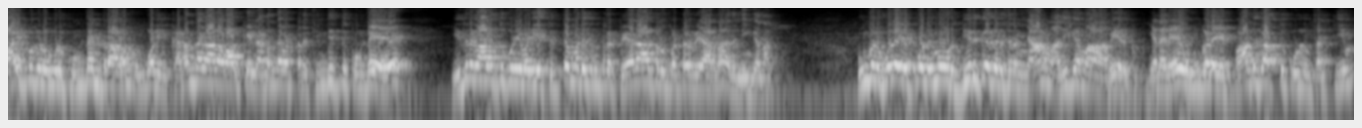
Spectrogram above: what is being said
வாய்ப்புகள் உங்களுக்கு உண்டென்றாலும் உங்களின் கடந்த கால வாழ்க்கையில் நடந்தவற்றை சிந்தித்துக் கொண்டே எதிர்காலத்துக்குரிய வழியை திட்டமிடுகின்ற பேராற்றல் பெற்றவர் யாருன்னா அது நீங்க தான் உங்களுக்குள்ள எப்பொழுதுமே ஒரு தீர்க்க தரிசனம் ஞானம் அதிகமாகவே இருக்கும். எனவே உங்களை பாதுகாத்துக் கொள்ளும் சக்தியும்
